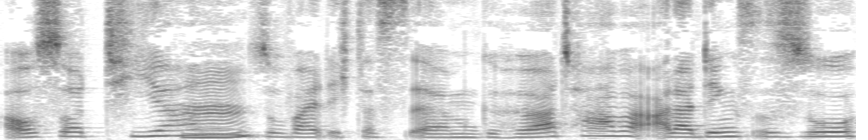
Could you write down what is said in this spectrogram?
aussortieren, mhm. soweit ich das ähm, gehört habe. Allerdings ist es so,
